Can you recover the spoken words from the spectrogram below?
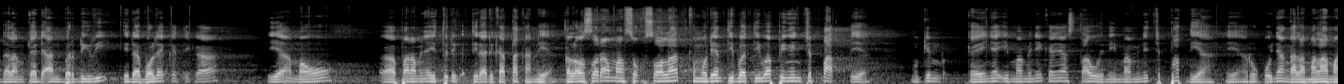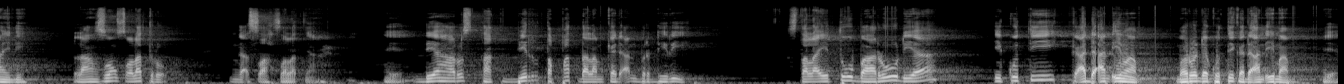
dalam keadaan berdiri tidak boleh ketika ya mau apa namanya itu tidak dikatakan ya. Kalau seorang masuk sholat kemudian tiba-tiba pingin cepat ya, mungkin kayaknya imam ini kayaknya tahu ini imam ini cepat dia ya. Rukunya nggak lama-lama ini. Langsung sholat terus nggak sah sholatnya. Ya. dia harus takbir tepat dalam keadaan berdiri. Setelah itu baru dia ikuti keadaan imam. Baru dia ikuti keadaan imam ya.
